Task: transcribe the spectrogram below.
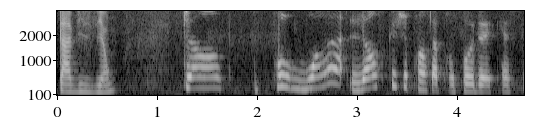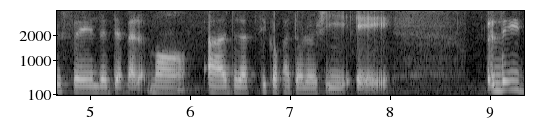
ta vision? Donc, pour moi, lorsque je pense à propos de qu'est-ce que c'est le développement euh, de la psychopathologie et les,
